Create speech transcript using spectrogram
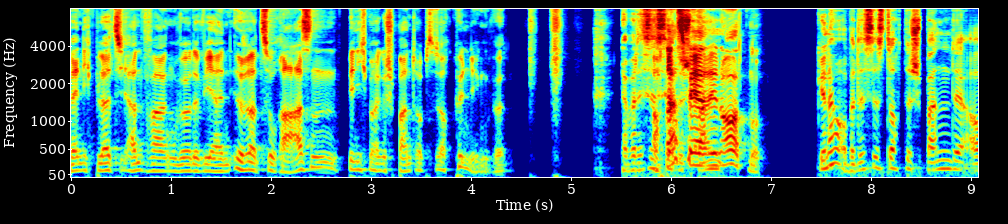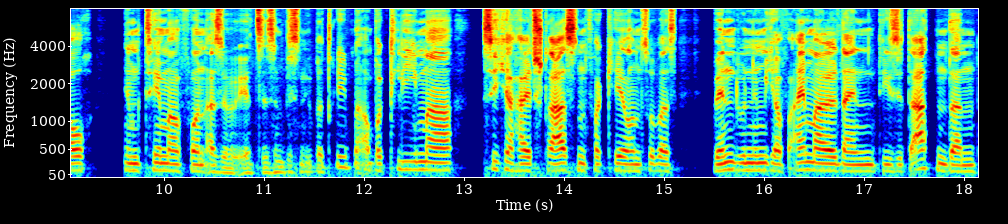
wenn ich plötzlich anfangen würde, wie ein Irrer zu rasen, bin ich mal gespannt, ob sie es auch kündigen würden. Ja, aber das ist auch das wäre in Ordnung. Genau, aber das ist doch das Spannende auch im Thema von, also jetzt ist ein bisschen übertrieben, aber Klima, Sicherheit, Straßenverkehr und sowas wenn du nämlich auf einmal dein, diese Daten dann,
